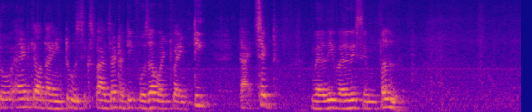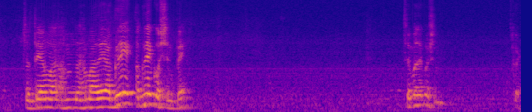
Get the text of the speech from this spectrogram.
तो एंड क्या होता है? इंटू सिक्स फाइव सा थर्टी फोर सा one twenty that's it very very simple चलते हम, हम हमारे अगले अगले क्वेश्चन पे। सिंपल क्वेश्चन गुड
